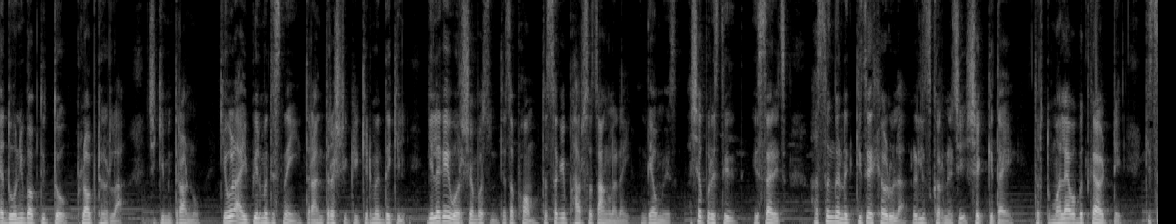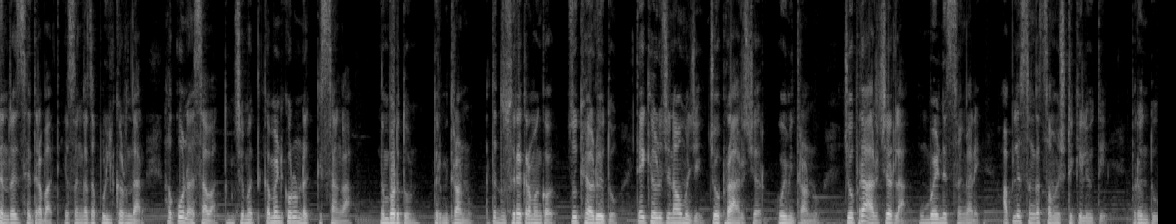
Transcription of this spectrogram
या दोन्ही बाबतीत तो फ्लॉप ठरला. जे की मित्रांनो केवळ आय पी एलमध्येच नाही तर आंतरराष्ट्रीय क्रिकेटमध्ये देखील गेल्या काही वर्षांपासून त्याचा फॉर्म तसा काही फारसा चांगला नाही. त्यामुळेच अशा परिस्थितीत इसारेच हा संघ नक्कीच या खेळाडूला रिलीज करण्याची शक्यता आहे. तर तुम्हाला याबाबत काय वाटते की सनरायझर्स हैदराबाद या संघाचा पुढील कर्णधार हा कोण असावा? तुमचे मत कमेंट करून नक्कीच सांगा. नंबर दोन तर मित्रांनो आता दुसऱ्या क्रमांकावर जो खेळाडू येतो त्या खेळाडूचे नाव म्हणजे जोफ्रा आर्चर. होय मित्रांनो जोफ्रा आर्चरला मुंबई इंडियन्स संघाने आपल्या संघात समाविष्ट केले होते. परंतु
